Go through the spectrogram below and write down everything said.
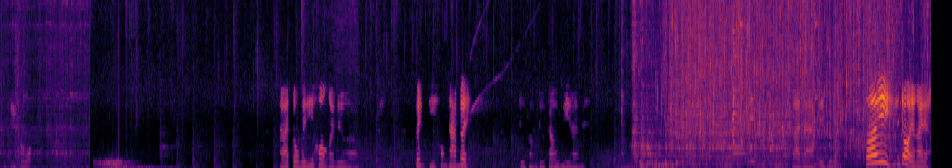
โอเคเขาบอกอะตรงไปที่ห้องอะไรไม่รู้อเฮ้ย มีห้องน้ำด้วย ดูตามดูตามว่ามีอะไรไหมมานาเต็มด้วยเฮ้ยจะออกยังไงเนี่ย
